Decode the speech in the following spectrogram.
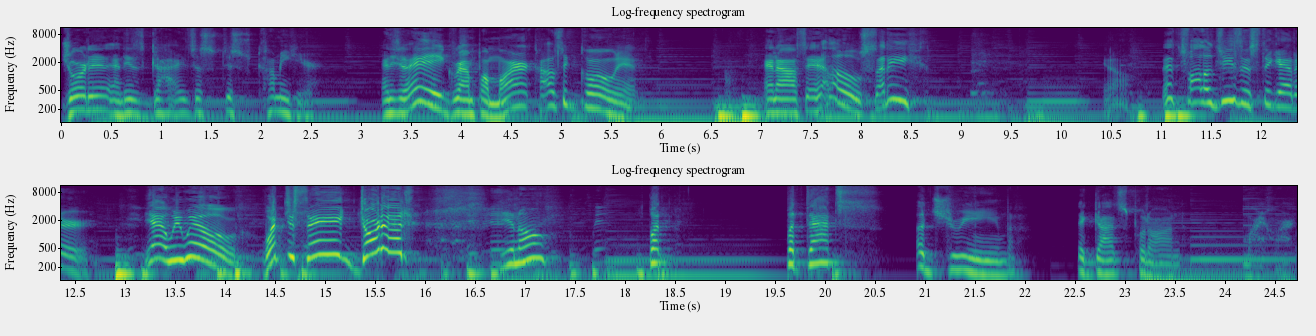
Jordan and his guys just, just coming here. And he said, Hey, Grandpa Mark, how's it going? And I'll say, Hello, Sonny. You know, let's follow Jesus together. Yeah, we will. What you say, Jordan? You know? But but that's a dream that God's put on my heart.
